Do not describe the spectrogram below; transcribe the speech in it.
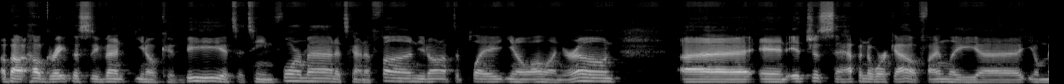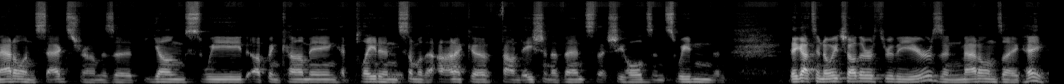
about how great this event you know could be. It's a team format. It's kind of fun. You don't have to play you know all on your own. Uh, and it just happened to work out. Finally, uh, you know, Madelene Sagström is a young Swede, up and coming, had played in some of the Annika Foundation events that she holds in Sweden. And they got to know each other through the years. And Madelene's like, hey,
